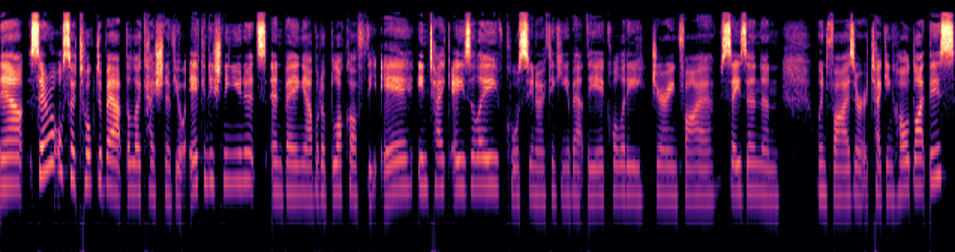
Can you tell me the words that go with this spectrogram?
Now, Sarah also talked about the location of your air conditioning units and being able to block off the air intake easily. Of course, you know, thinking about the air quality during fire season and when fires are taking hold like this.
